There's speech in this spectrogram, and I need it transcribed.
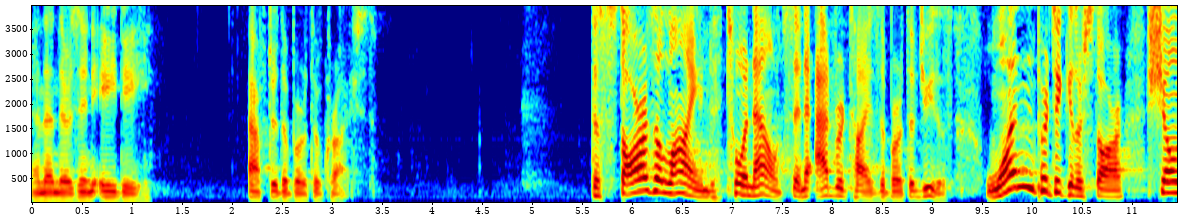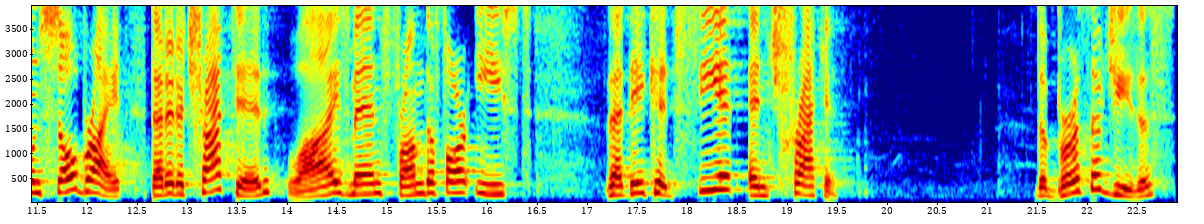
and then there's an AD, after the birth of Christ. The stars aligned to announce and advertise the birth of Jesus. One particular star shone so bright that it attracted wise men from the far east that they could see it and track it. The birth of Jesus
